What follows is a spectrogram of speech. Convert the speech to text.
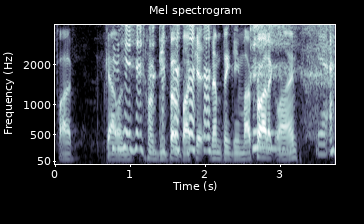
five gallon Home Depot bucket, and I'm thinking my product line. Yeah.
